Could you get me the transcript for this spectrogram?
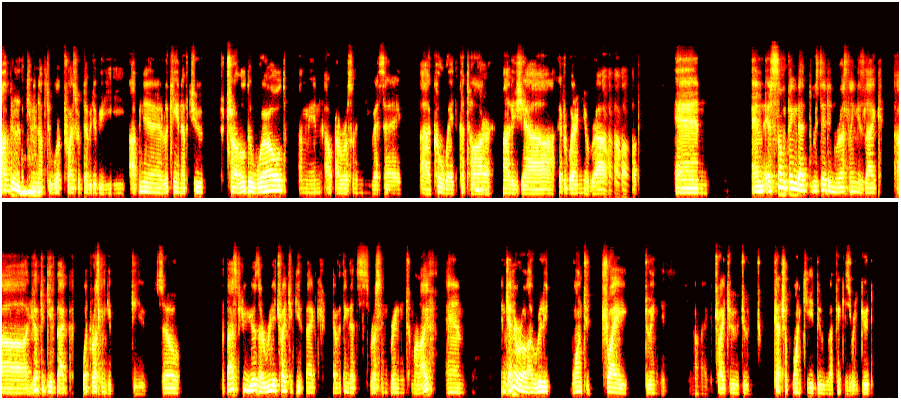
I've been lucky enough to work twice with WWE. I've been uh, lucky enough to, to travel the world. I mean, I, I wrestled in the USA, uh, Kuwait, Qatar, Malaysia, everywhere in Europe, and and it's something that we said in wrestling is like uh, you have to give back what wrestling gives to you. So the past few years, I really tried to give back everything that's wrestling bringing to my life. And in general, I really want to try doing this. You know, like try to, to, to catch up one kid who I think is really good,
